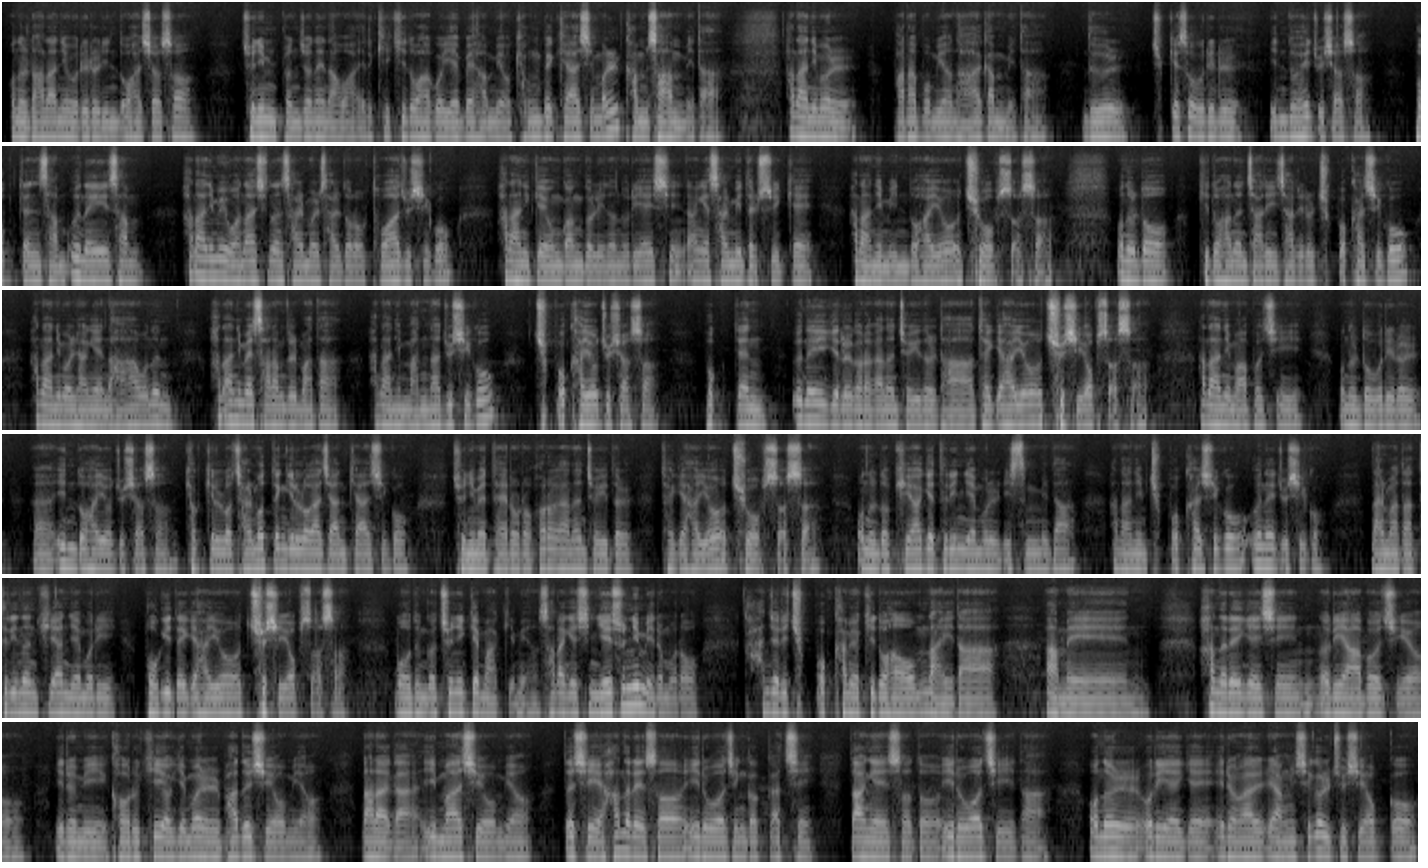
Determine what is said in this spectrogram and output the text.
오늘도 하나님 우리를 인도하셔서 주님 변전에 나와 이렇게 기도하고 예배하며 경배케 하심을 감사합니다. 하나님을 바라보며 나아갑니다. 늘 주께서 우리를 인도해 주셔서 복된 삶, 은혜의 삶, 하나님이 원하시는 삶을 살도록 도와주시고 하나님께 영광 돌리는 우리의 신앙의 삶이 될 수 있게 하나님 인도하여 주옵소서. 오늘도 기도하는 자리 자리를 축복하시고 하나님을 향해 나아오는 하나님의 사람들마다 하나님 만나 주시고 축복하여 주셔서 복된 은혜의 길을 걸어가는 저희들 다 되게 하여 주시옵소서. 하나님 아버지 오늘도 우리를 어, 인도하여 주셔서 곁길로 잘못된 길로 가지 않게 하시고 주님의 대로로 걸어가는 저희들 되게 하여 주옵소서. 오늘도 귀하게 드린 예물 있습니다. 하나님 축복하시고 은혜 주시고 날마다 드리는 귀한 예물이 복이 되게 하여 주시옵소서. 모든 것 주님께 맡기며 살아계신 예수님 이름으로 간절히 축복하며 기도하옵나이다. 아멘. 하늘에 계신 우리 아버지요 이름이 거룩히 여김을 받으시오며 나라가 임하시오며 뜻이 하늘에서 이루어진 것 같이 땅에서도 이루어지이다. 오늘 우리에게 일용할 양식을 주시옵고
